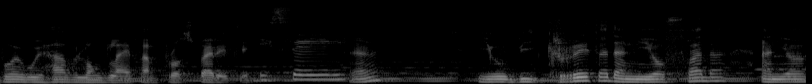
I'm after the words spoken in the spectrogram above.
boy will have long life and prosperity. He say, Eh? You'll be greater than your father and your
